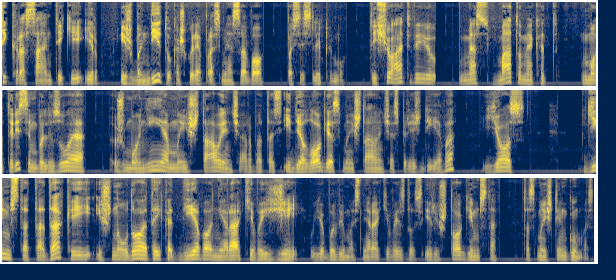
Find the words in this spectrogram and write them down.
tikrą santyki ir išbandytų kažkuria prasme savo pasislėpimu. Tai šiuo atveju mes matome, kad moteris simbolizuoja žmoniją maištaujančią arba tas ideologijas maištaujančias prieš Dievą. Jos gimsta tada, kai išnaudoja tai, kad Dievo nėra akivaizdžiai, jo buvimas nėra akivaizdus ir iš to gimsta tas maištingumas.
